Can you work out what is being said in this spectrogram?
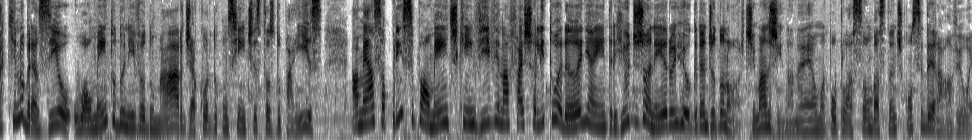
Aqui no Brasil, o aumento do nível do mar, de acordo com cientistas do país, ameaça principalmente quem vive na faixa litorânea entre Rio de Janeiro e Rio Grande do Norte. Imagina, né? É uma população bastante considerável aí.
